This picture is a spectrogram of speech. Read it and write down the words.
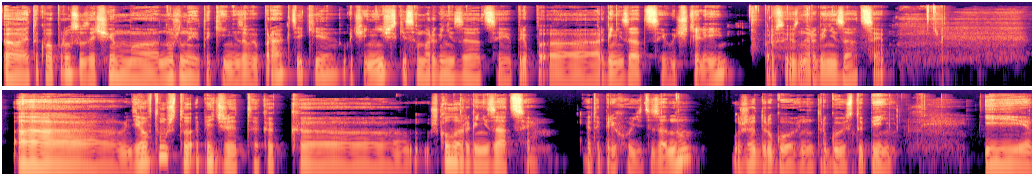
это к вопросу, зачем а, нужны такие низовые практики, ученические самоорганизации, а, организации учителей, профсоюзные организации. А, Дело в том, что, опять же, это как а, школа организации. Это переходит из одно уже другое, на другую ступень. И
